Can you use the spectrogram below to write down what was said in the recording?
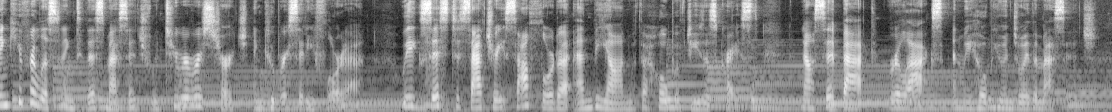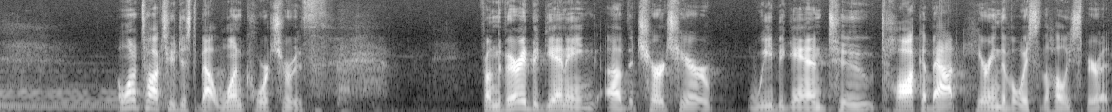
Thank you for listening to this message from Two Rivers Church in Cooper City, Florida. We exist to saturate South Florida and beyond with the hope of Jesus Christ. Now sit back, relax, and we hope you enjoy the message. I want to talk to you just about one core truth. From the very beginning of the church here, we began to talk about hearing the voice of the Holy Spirit.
